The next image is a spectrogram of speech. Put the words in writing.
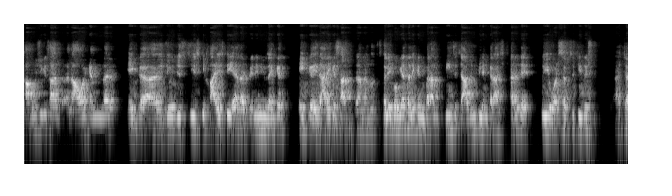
خاموشی کے ساتھ لاہور کے اندر ایک جو جس چیز کی خواہش تھی as a training news anchor ایک ادارے کے ساتھ میں منسلک ہو گیا تھا لیکن برحال تین سے چار دن کے لیے ہم کراچی آ رہے تھے تو یہ واٹس ایپ سے چیزیں اچھا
